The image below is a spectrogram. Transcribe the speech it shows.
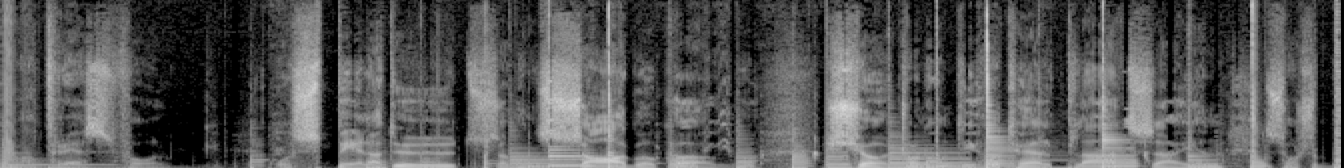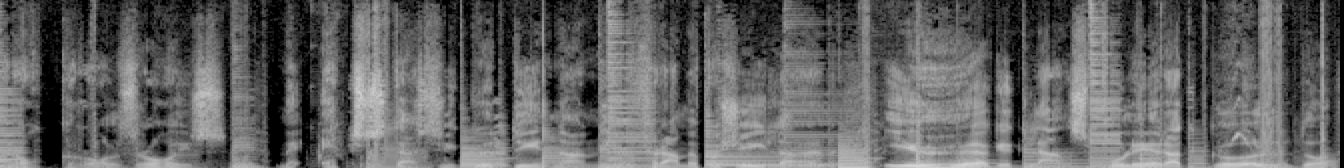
av pressfolk och spelat ut som en sagokung och kört honom till Hotel Plaza i en sorts barock Rolls Royce med ecstasy-gudinnan framme på kylaren i högglanspolerat guld och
